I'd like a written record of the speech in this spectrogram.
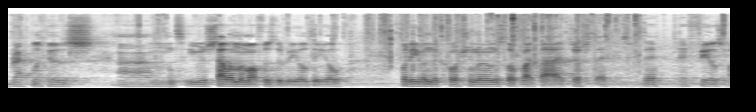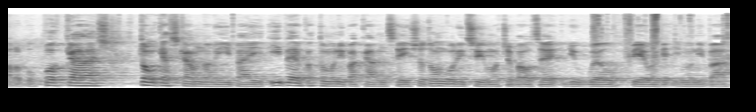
replicas, and he was selling them off as the real deal. But even the cushion and stuff like that, it just, it, it, it feels horrible. But guys, don't get scammed on eBay. eBay have got the money back guarantee, so don't worry too much about it. You will be able to get your money back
